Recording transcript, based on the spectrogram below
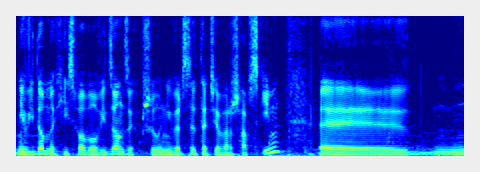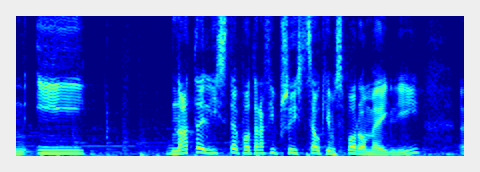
Niewidomych i Słabowidzących przy Uniwersytecie Warszawskim. Y, I na tę listę potrafi przyjść całkiem sporo maili. E,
